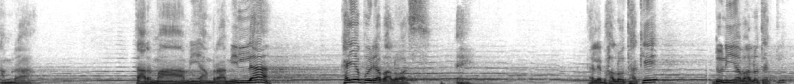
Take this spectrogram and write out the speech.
আমরা, তার মা, আমি, আমরা মিল্লা খাইয়া পইরা ভালো আছি। তাহলে ভালো থাকে, দুনিয়া ভালো থাকলে।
